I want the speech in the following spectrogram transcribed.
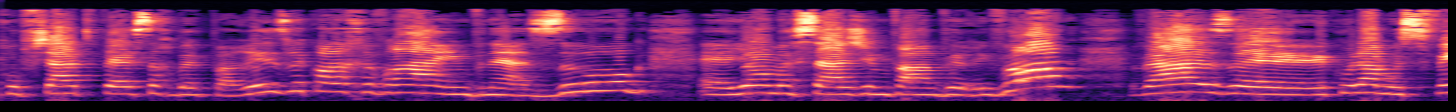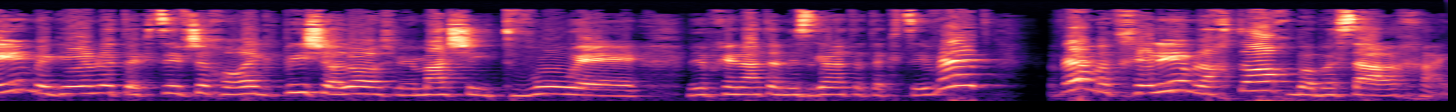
חופשת פסח בפריז לכל החברה עם בני הזוג, יום מסאז'ים פעם ברבעון, ואז כולם אוספים, מגיעים לתקציב שחורג פי שלוש ממה שהתוו מבחינת המסגרת התקציבית, ומתחילים לחתוך בבשר החי.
